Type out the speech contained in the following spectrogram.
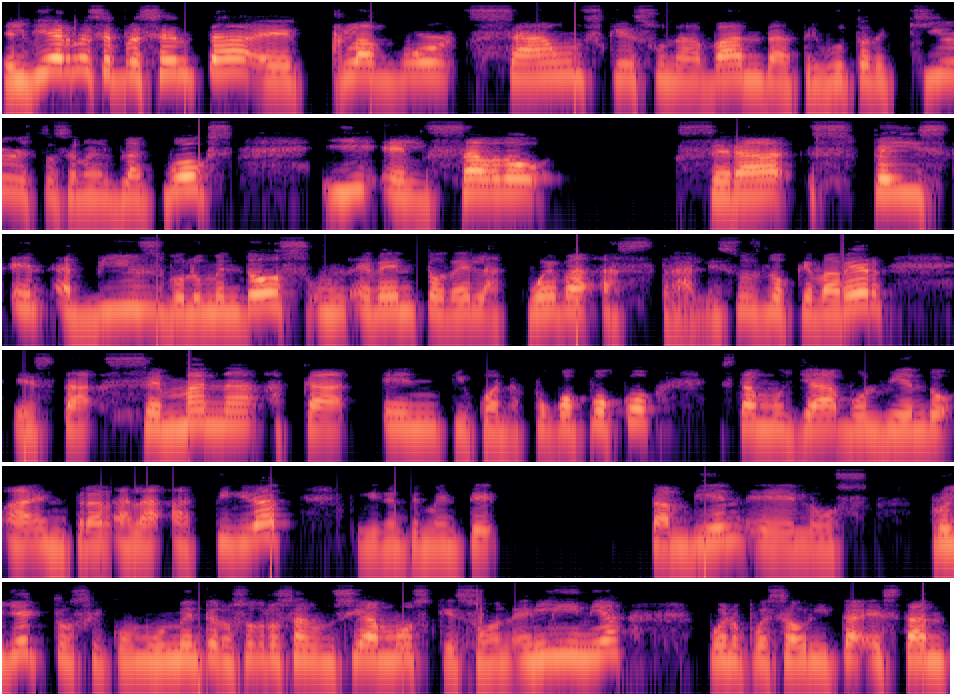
El viernes se presenta eh, Clockwork Sounds, que es una banda tributo de Cure, esto será en el Black Box, y el sábado será Space and Abuse Volumen 2, un evento de la Cueva Astral. Eso es lo que va a haber esta semana acá en Tijuana. Poco a poco estamos ya volviendo a entrar a la actividad. Evidentemente, también eh, los proyectos que comúnmente nosotros anunciamos que son en línea, bueno, pues ahorita están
